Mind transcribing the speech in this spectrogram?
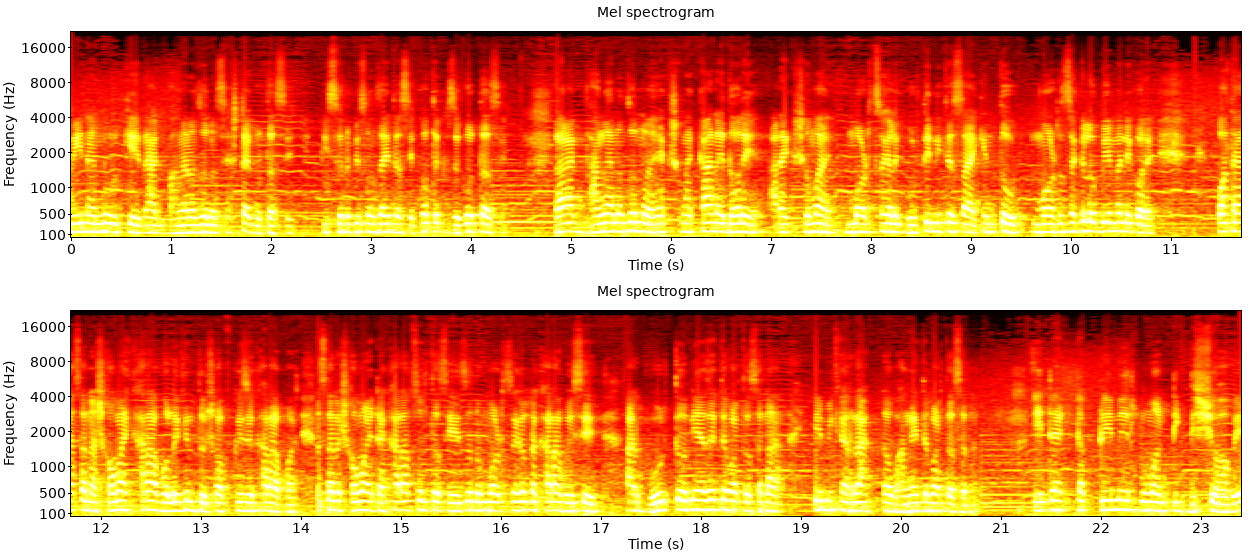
বিনা নূরকে রাগ ভাঙানোর জন্য চেষ্টা করতেছে। পিছনে পিছনে যাইতেছে, কত কিছু করতেছে। রাগ ভাঙানোর জন্য এক সময় কানে ধরে আর এক সময় মোটরসাইকেলে ঘুরতে নিতে চায়, কিন্তু মোটরসাইকেলও বেমানি করে। কথা আছে না, সময় খারাপ হলে কিন্তু সব কিছু খারাপ হয়। তাছাড়া সময়টা খারাপ চলতেছে, এই জন্য মোটরসাইকেলটা খারাপ হয়েছে আর ঘুরতেও নিয়ে যেতে পারতেছে না, প্রেমিকার রাগটাও ভাঙাইতে পারতেছে না। এটা একটা প্রেমের রোমান্টিক দৃশ্য হবে,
